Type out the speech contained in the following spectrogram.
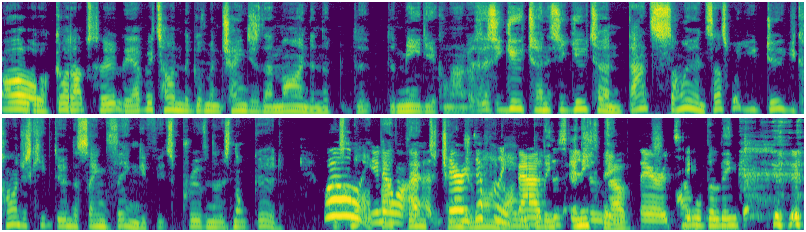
Oh God, absolutely! Every time the government changes their mind and the, the, the media come out, it's a U-turn, it's a U-turn. That's science. That's what you do. You can't just keep doing the same thing if it's proven that it's not good. well, you know, uh, to there are change your mind. definitely I bad decisions anything. out there. I will believe.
